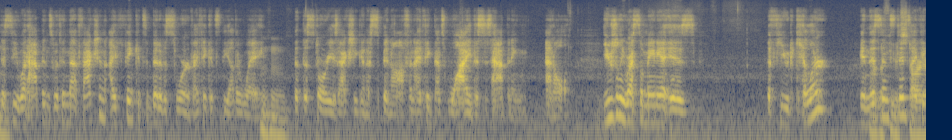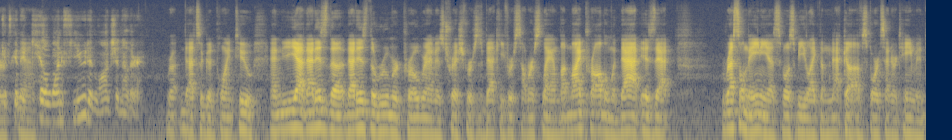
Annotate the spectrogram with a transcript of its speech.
to see what happens within that faction i think it's a bit of a swerve. I think it's the other way Mhm. that the story is actually going to spin off and i think that's why this is happening at all. Usually wrestlemania is the feud killer in this instance i think it's going to yeah. kill one feud and launch another Right, That's a good point too, and yeah, that is the that is the rumored program is Trish versus Becky for SummerSlam. But my problem with that is that WrestleMania is supposed to be like the mecca of sports entertainment,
